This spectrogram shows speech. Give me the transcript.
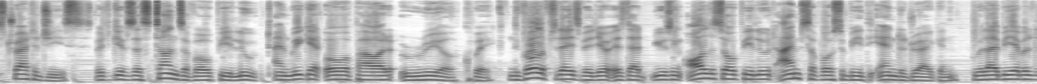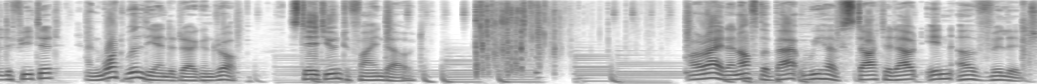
strategies, which gives us tons of OP loot, and we get overpowered real quick. The goal of today's video is that using all this OP loot, I'm supposed to be the Ender Dragon. Will I be able to defeat it? And what will the Ender Dragon drop? Stay tuned to find out. Alright, and off the bat, we have started out in a village.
